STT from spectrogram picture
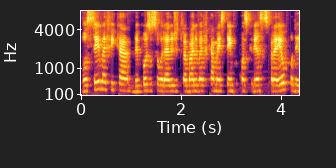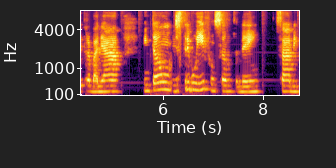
você vai ficar, depois do seu horário de trabalho, vai ficar mais tempo com as crianças para eu poder trabalhar. Então, distribuir função também, sabe?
